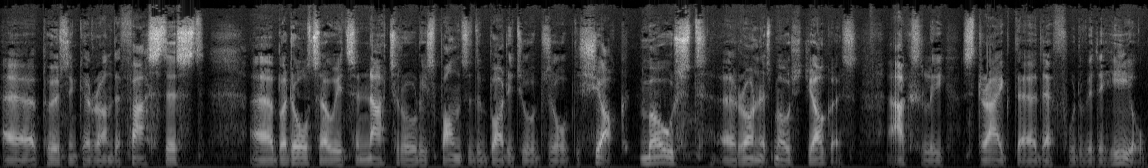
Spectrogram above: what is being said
uh, a person can run the fastest, uh, but also it's a natural response of the body to absorb the shock. Most uh, runners, most joggers, actually strike their, their foot with the heel.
